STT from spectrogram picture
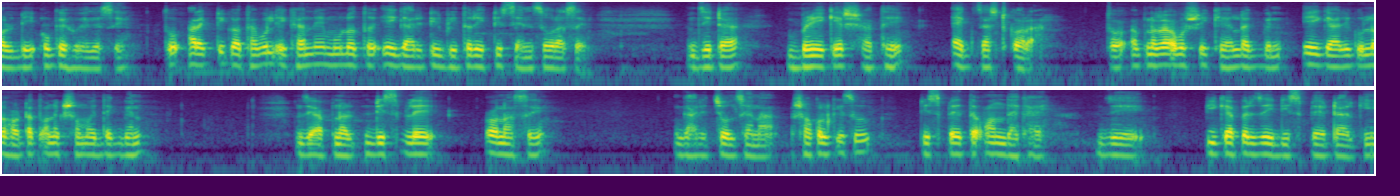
অলরেডি ওকে হয়ে গেছে। তো আরেকটি কথা বলি, এখানে মূলত এই গাড়িটির ভিতরে একটি সেন্সর আছে, যেটা ব্রেকের সাথে অ্যাডজাস্ট করা। তো আপনারা অবশ্যই খেয়াল রাখবেন, এই গাড়িগুলো হঠাৎ অনেক সময় দেখবেন যে আপনার ডিসপ্লে অন আছে, গাড়ি চলছে না। সকল কিছু ডিসপ্লেতে অন দেখায়, যে পিক আপের যে ডিসপ্লেটা আর কি।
